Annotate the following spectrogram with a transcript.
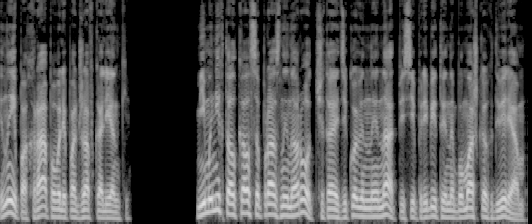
иные похрапывали, поджав коленки. Мимо них толкался праздный народ, читая диковинные надписи, прибитые на бумажках к дверям.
